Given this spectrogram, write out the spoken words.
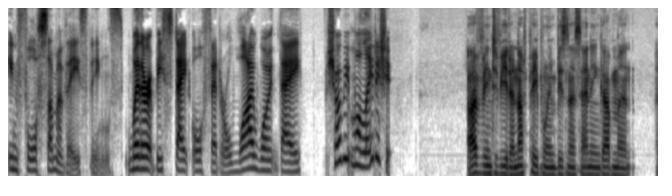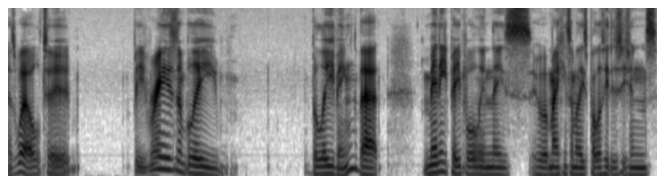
enforce some of these things, whether it be state or federal? Why won't they show a bit more leadership? I've interviewed enough people in business and in government as well to be reasonably believing that many people in these who are making some of these policy decisions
